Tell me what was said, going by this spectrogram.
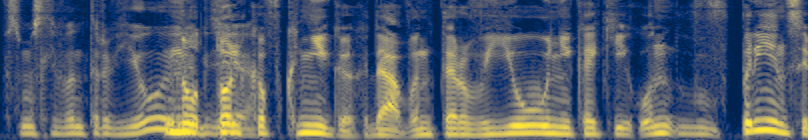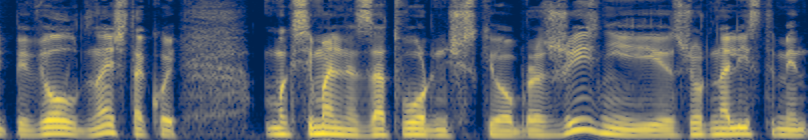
В смысле в интервью? или Ну, где? только в книгах, да, в интервью никаких. Он, в принципе, вел, знаешь, такой максимально затворнический образ жизни, и с журналистами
